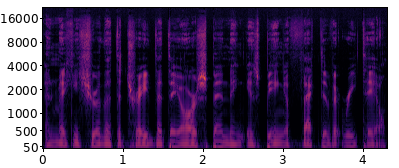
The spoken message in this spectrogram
and making sure that the trade that they are spending is being effective at retail.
